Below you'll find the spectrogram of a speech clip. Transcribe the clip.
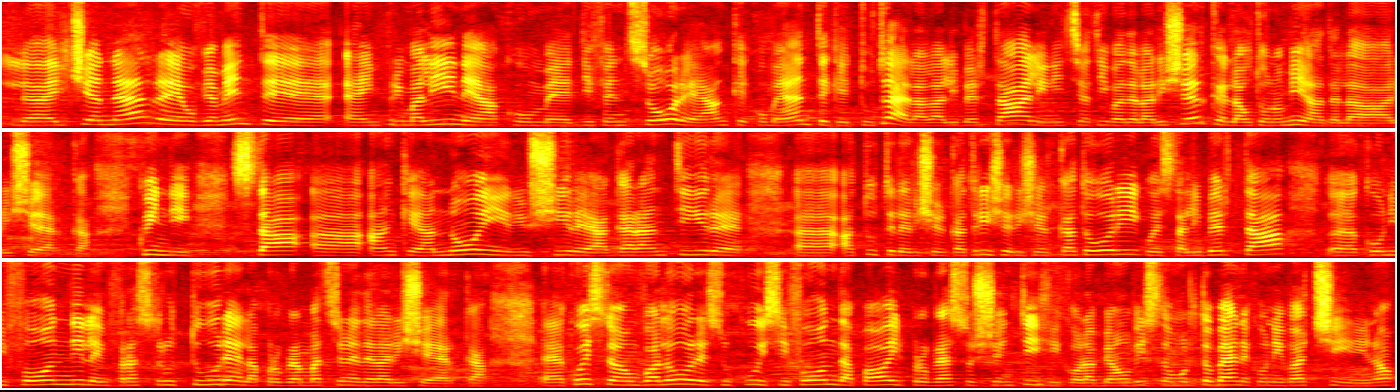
Il CNR ovviamente è in prima linea come difensore e anche come ente che tutela la libertà e l'iniziativa della ricerca e l'autonomia della ricerca, quindi sta eh, anche a noi riuscire a garantire eh, a tutte le ricercatrici e ricercatori questa libertà eh, con i fondi, le infrastrutture e la programmazione della ricerca. Questo è un valore su cui si fonda poi il progresso scientifico, l'abbiamo visto molto bene con i vaccini, no?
